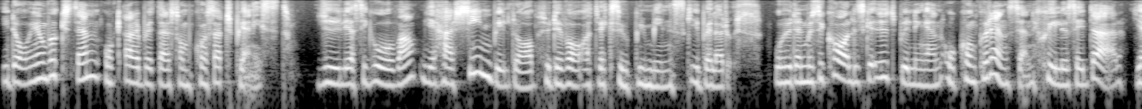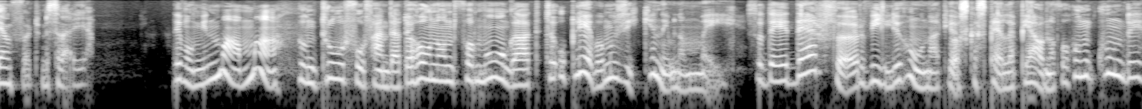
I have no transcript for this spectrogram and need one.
Idag är hon vuxen och arbetar som konsertpianist. Julia Sigova ger här sin bild av hur det var att växa upp i Minsk i Belarus och hur den musikaliska utbildningen och konkurrensen skiljer sig där jämfört med Sverige. Det var min mamma. Hon tror fortfarande att jag har någon förmåga att uppleva musiken inom mig. Så det är därför ville hon att jag ska spela piano. För hon kunde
